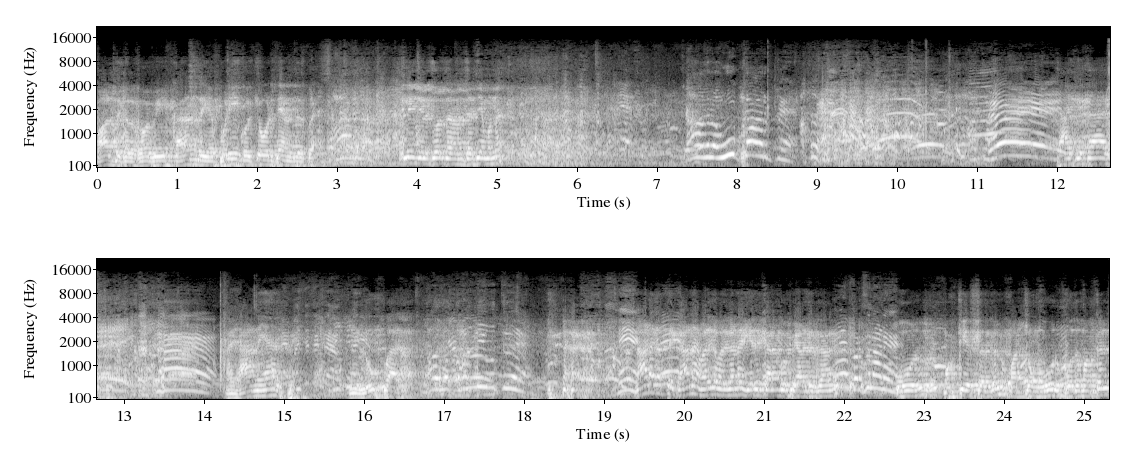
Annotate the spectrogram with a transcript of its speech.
வாழ்த்துக்கள் கோபி. கரண்ட் எப்படியும் கொக்கி ஓடி தான் எழுந்திருப்பேன். இல்லைன்னு சொல்லி சொல்லிட்டு சத்தியம் பண்ணு. அதுல ஊக்கா இருப்பேன். நான் யானையா இருப்பேன். நீ லூப்பா. நாடகத்தை காண வருக வருகின்ற இரு கரங்கூப்பி அழைத்திருக்காங்க ஊர் முக்கியஸ்தர்கள் மற்றும் ஊர் பொதுமக்கள்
